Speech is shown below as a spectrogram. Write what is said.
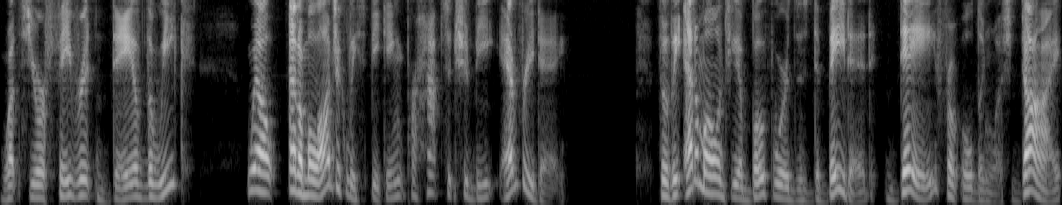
What's your favorite day of the week? Well, etymologically speaking, perhaps it should be every day. Though the etymology of both words is debated, day from Old English die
